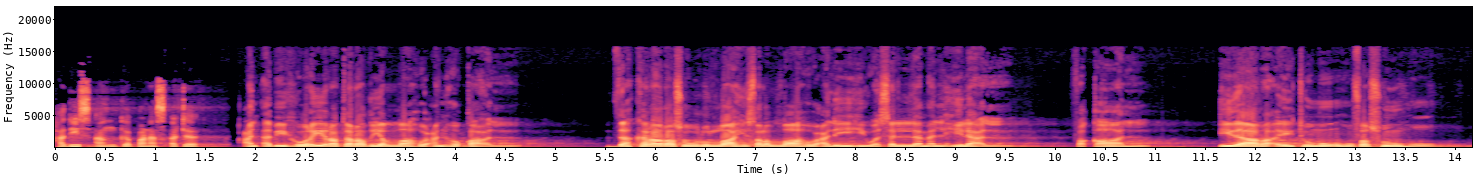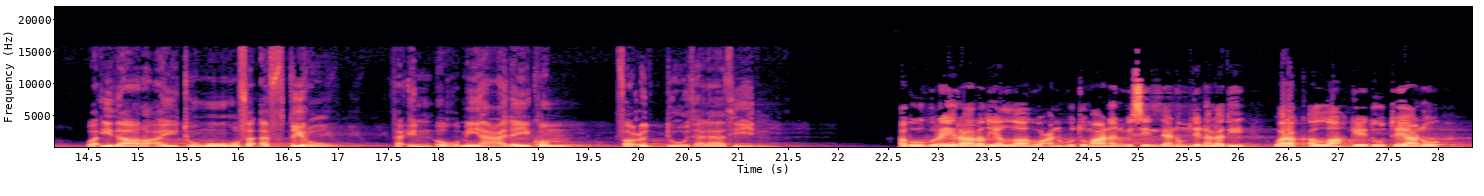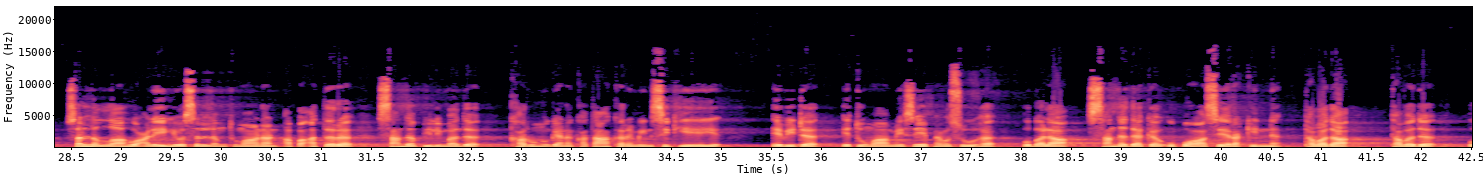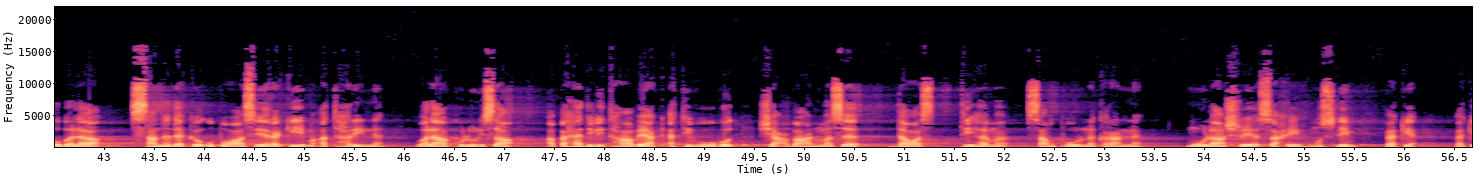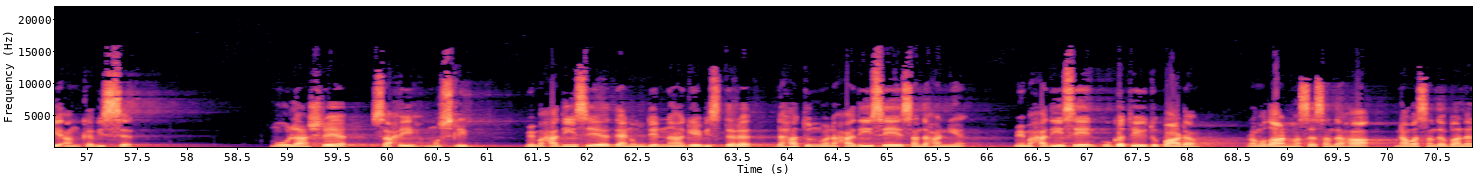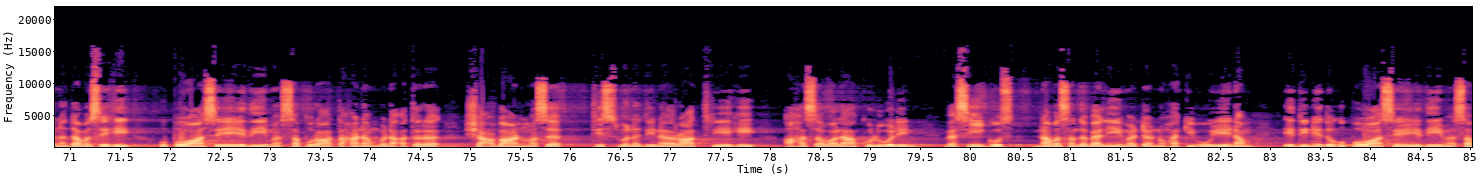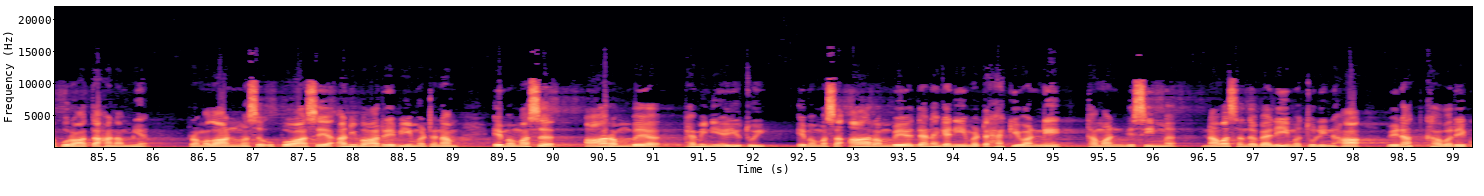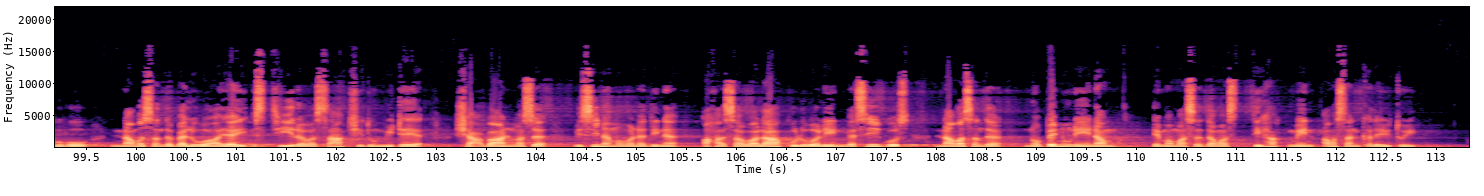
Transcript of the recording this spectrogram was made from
حديث أنك بنس أتى عن أبي هريرة رضي الله عنه قال ذكر رسول الله صلى الله عليه وسلم الهلال فقال إذا رأيتموه فصوموا وإذا رأيتموه فأفطروا فإن أغمي عليكم فعدوا ثلاثين. Abu ಹುರೈರ ರದಿಯಲ್ಲಾಹು ಅನ್ಹು ತುಮಾನನ್ machine ದೆನುಮ್ ದಿನಲದಿ الله جيدو تيانو සල්ලල්ලාහු අලෙහි වසල්ලම් තුමානන් අප අතර සඳ පිළිබඳ කරුණු ගැන කතා කරමින් සිටියේය. එවිට එතුමා මෙසේ පැවසූහ ඔබලා සඳ දැක උපවාසය රකින්න. තවදා තවද ඔබලා සඳ දැක උපවාසය රැකීම අත්හරින්න. වලාකුළු නිසා අපහැදිලිතාවයක් ඇති වූහොත් ශාබාන් මස දවස් තිහම සම්පූර්ණ කරන්න. මූලාශ්‍රය සහි මුස්ලිම් වැකි අංක විස්ස. මූලාශ්‍රය සහිහ මුස්ලිම් මෙම හදීසය දැනුම් දෙන්නාගේ විස්තර දහතුන් වන හදීසයේ සඳහන්ය. මෙම හදීසයෙන් උගතයුතු පාඩම්. රමදාන් මස සඳහා නවසඳ බලන දවසෙහි උපවාසයේ යෙදීම සපුරා තහනම් වන අතර ශාබාන් මස තිස්වන දින රාත්‍රියෙහි අහස වලාකුළුවලින් වැසී ගොස් නවසඳ බැලීමට නොහැකි වූයේ නම් එදිනෙද උපවාසයේ යෙදීම සපුරා තහනම්ය. රමදාන් මස උපවාසය අනිවාර්ය වීමට නම් එම මස ආරම්භය පැමිණිය යුතුයි. එම මස ආරම්භය දැනගැනීමට හැකිවන්නේ තමන් විසින්ම නවසඳ බැලීම තුළින් හා වෙනත් කවරෙකු හෝ නවසඳ බැලුවායයි ස්ථීරව සාක්ෂිදුන් විටය. ශාබාන් මස විසිනම වන දින අහස වලාකුළුවලින් වැසී ගොස් නවසඳ නොපෙනුනේ නම් එම මස දවස් තිහක් මෙන් අවසන් කළ යුතුයි.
